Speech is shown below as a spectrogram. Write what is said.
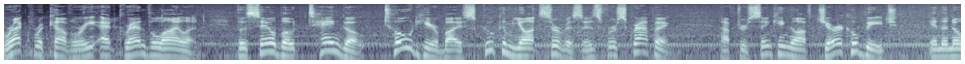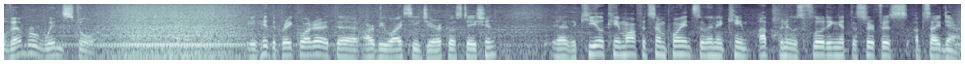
Wreck recovery at Granville Island. The sailboat Tango towed here by Skookum Yacht Services for scrapping after sinking off Jericho Beach in the November windstorm. It hit the breakwater at the RVYC Jericho station. Uh, the keel came off at some point, so then it came up and it was floating at the surface upside down.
